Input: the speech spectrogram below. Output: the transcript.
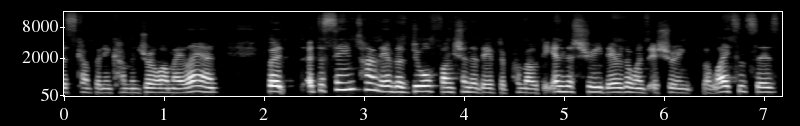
this company come and drill on my land. But at the same time, they have the dual function that they have to promote the industry. They're the ones issuing the licenses.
